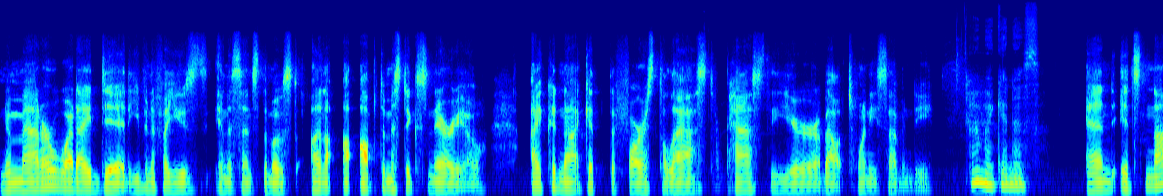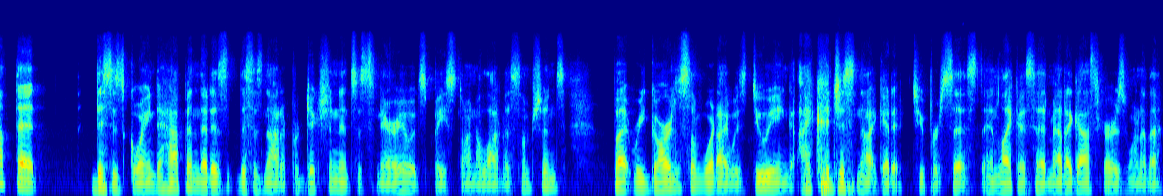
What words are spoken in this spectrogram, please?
no matter what I did, even if I used, in a sense, the most un- optimistic scenario, I could not get the forest to last past the year about 2070. Oh my goodness. And it's not that this is going to happen. That is, this is not a prediction. It's a scenario. It's based on a lot of assumptions. But regardless of what I was doing, I could just not get it to persist. And like I said, Madagascar is one of the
